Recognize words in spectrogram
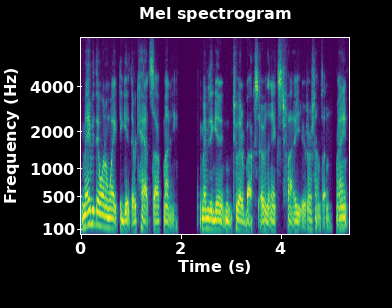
maybe they want to wait to get their cat sock money. Maybe they get it in 200 bucks over the next five years or something, right?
